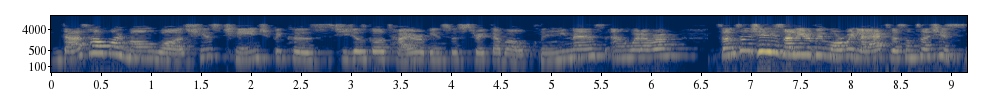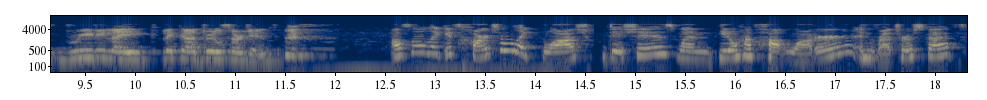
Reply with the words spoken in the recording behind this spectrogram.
That's how my mom was. She's changed because she just got tired of being so strict about cleanliness and whatever. Sometimes she's a little bit more relaxed, but sometimes she's really like, like a drill sergeant. Also, like, it's hard to, like, wash dishes when you don't have hot water in retrospect.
